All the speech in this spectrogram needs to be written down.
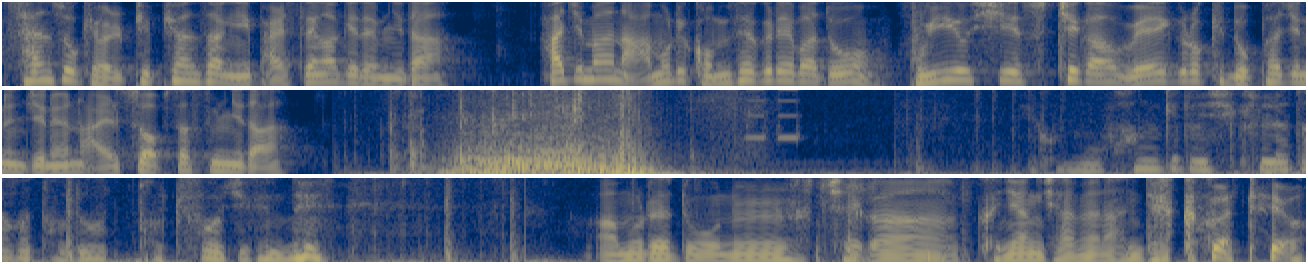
산소 결핍 현상이 발생하게 됩니다. 하지만 아무리 검색을 해봐도 VOC의 수치가 왜 그렇게 높아지는지는 알 수 없었습니다. 이거 뭐 환기를 시키려다가 더더 더 추워지겠네. 아무래도 오늘 제가 그냥 자면 안 될 것 같아요.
